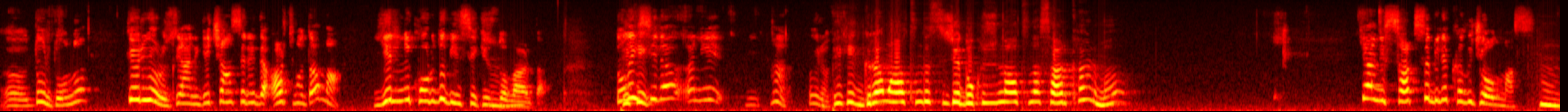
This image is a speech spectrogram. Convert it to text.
e, durduğunu görüyoruz. Yani geçen sene de artmadı ama yerini korudu 1800 dolarda. Dolayısıyla hani ha buyurun. Peki gram altında sizce 900'ün altına sarkar mı? Yani sarksa bile kalıcı olmaz. Hmm.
